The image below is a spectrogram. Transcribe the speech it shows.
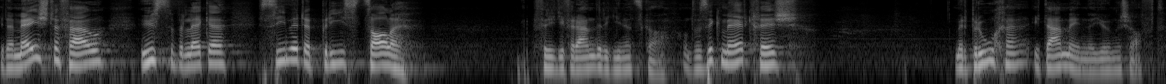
in den meisten Fällen uns zu überlegen, sind wir den Preis zahlen, für in die Veränderung hineinzugehen. Und was ich merke ist, wir brauchen in dem eine Jüngerschaft.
